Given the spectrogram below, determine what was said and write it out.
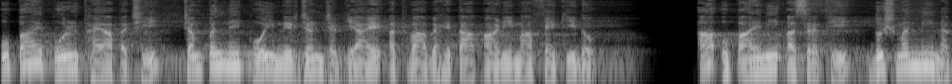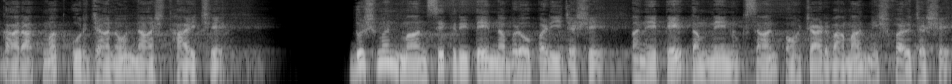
ઉપાય પૂર્ણ થયા પછી ચંપલને કોઈ નિર્જન જગ્યાએ અથવા વહેતા પાણીમાં ફેંકી દો. આ ઉપાયની અસરથી દુશ્મનની નકારાત્મક ઉર્જાનો નાશ થાય છે. દુશ્મન માનસિક રીતે નબળો પડી જશે અને તે તમને નુકસાન પહોંચાડવામાં નિષ્ફળ જશે.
